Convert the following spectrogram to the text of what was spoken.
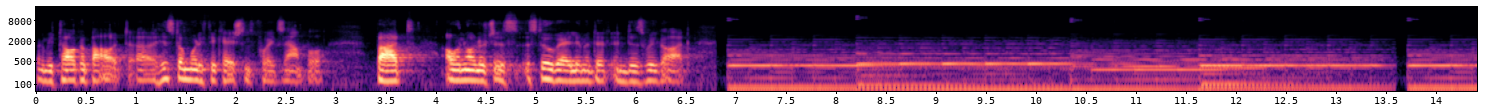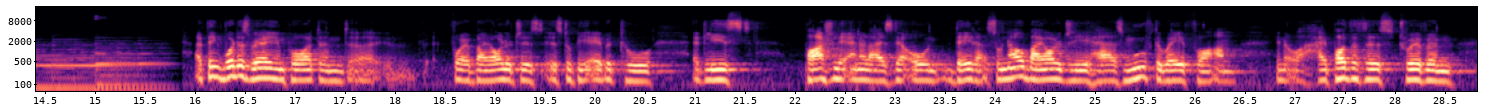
when we talk about uh, histone modifications, for example but our knowledge is still very limited in this regard. I think what is very important uh, for a biologist is to be able to at least partially analyze their own data. So now biology has moved away from you know, hypothesis-driven,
